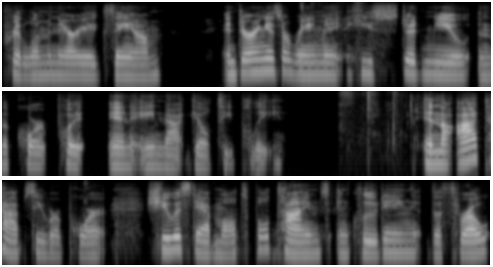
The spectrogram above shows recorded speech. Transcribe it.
preliminary exam, and during his arraignment, he stood mute and the court put in a not guilty plea. In the autopsy report, she was stabbed multiple times, including the throat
